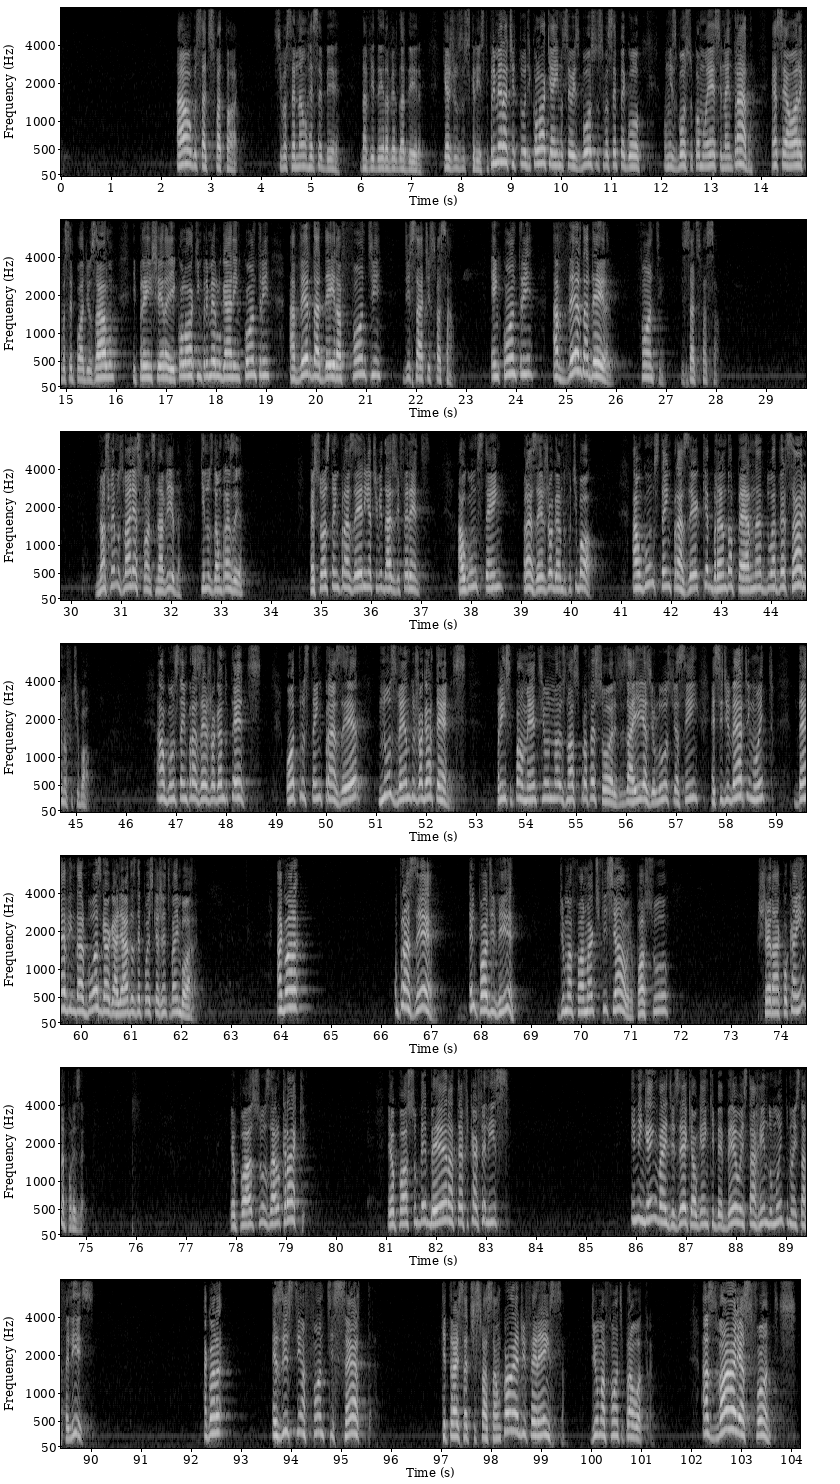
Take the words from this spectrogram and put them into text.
algo satisfatório se você não receber da videira verdadeira, que é Jesus Cristo. Primeira atitude, coloque aí no seu esboço, se você pegou um esboço como esse na entrada, essa é a hora que você pode usá-lo e preencher aí. Coloque em primeiro lugar, encontre a verdadeira fonte de satisfação. Encontre a verdadeira fonte de satisfação. Nós temos várias fontes na vida que nos dão prazer. Pessoas têm prazer em atividades diferentes. Alguns têm prazer jogando futebol. Alguns têm prazer quebrando a perna do adversário no futebol. Alguns têm prazer jogando tênis. Outros têm prazer nos vendo jogar tênis. Principalmente os nossos professores, Isaías e o Lúcio, assim, eles se divertem muito, devem dar boas gargalhadas depois que a gente vai embora. Agora, o prazer, ele pode vir de uma forma artificial. Eu posso cheirar cocaína, por exemplo. Eu posso usar o crack. Eu posso beber até ficar feliz. E ninguém vai dizer que alguém que bebeu está rindo muito não está feliz. Agora, existe a fonte certa que traz satisfação. Qual é a diferença de uma fonte para outra? As várias fontes,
